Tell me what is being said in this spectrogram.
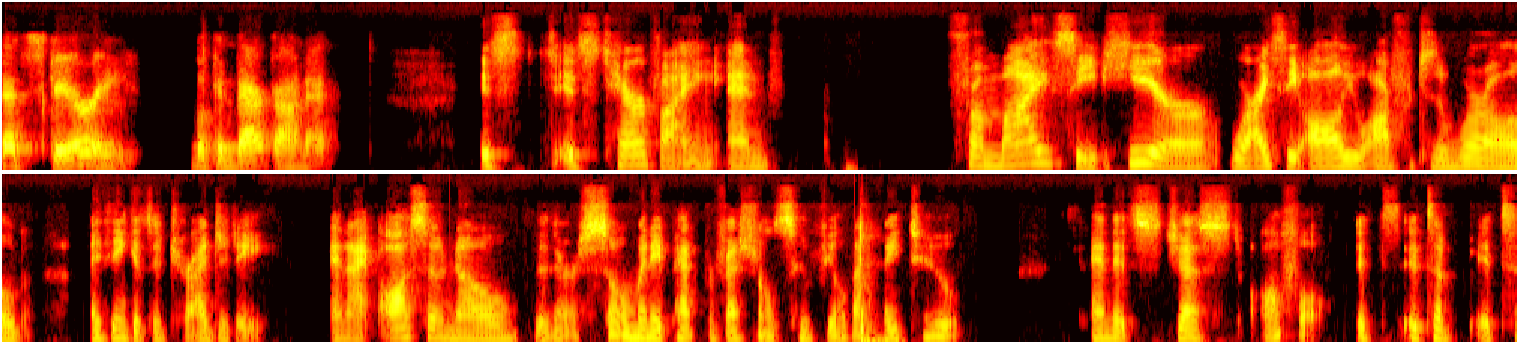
That's scary looking back on it. It's it's terrifying and from my seat here where I see all you offer to the world, I think it's a tragedy. And I also know that there are so many pet professionals who feel that way too and it's just awful. It's it's a it's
